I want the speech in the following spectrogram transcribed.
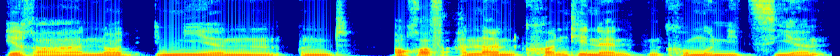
Iran, Nordindien und auch auf anderen Kontinenten kommunizieren.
